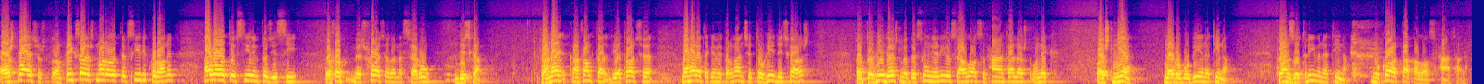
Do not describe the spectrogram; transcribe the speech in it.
E është pa ajo çka është, po prej kësaj është marrë edhe tefsiri i Kur'anit, apo edhe tefsiri në përgjithësi, do thot me shfaq edhe me sqaru diçka. Prandaj kanë thënë këta dijetarë që më herët e kemi përmend se tauhidi çka është? Po tauhidi është me besu njeriu se Allah subhanahu wa taala është unik, është një në rububien e tina, pra në zotrimin e tina, nuk ka ortak Allah subhanahu wa taala.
